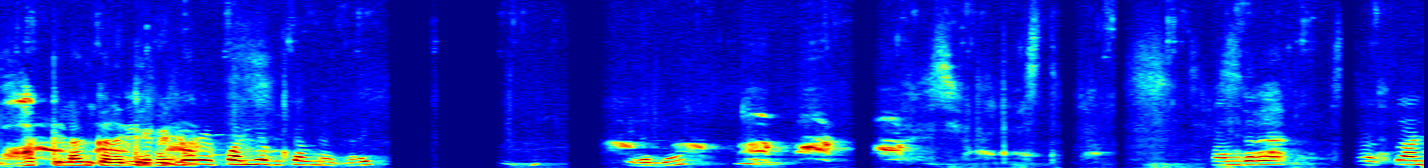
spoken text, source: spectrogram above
आग के लंग कर के लेकिन गोरे पड़िया भी सब नहीं है एरियल पंद्रह साल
